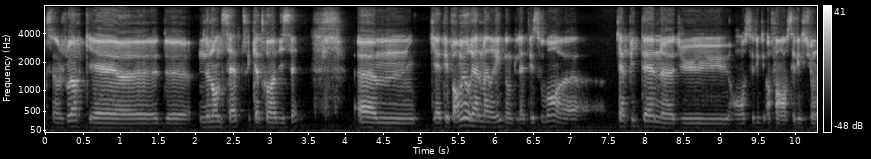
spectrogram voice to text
C'est un joueur qui est euh, de 97, 97, euh, qui a été formé au Real Madrid. Donc il a été souvent euh, capitaine du, en, enfin en sélection,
